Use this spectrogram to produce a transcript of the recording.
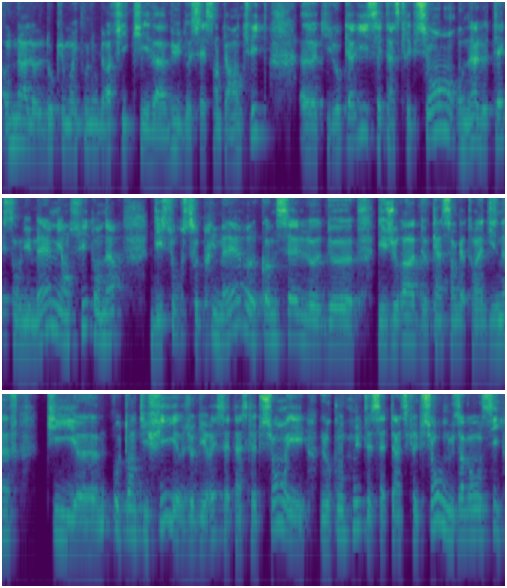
On a le document iconographique qui est la vue de 1648, qui localise cette inscription on a le texte en lui-même et ensuite on a des sources primaires comme celle de, des jurats de 1599 qui euh, authentifie, je dirais, cette inscription et le contenu de cette inscription. Nous avons aussi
